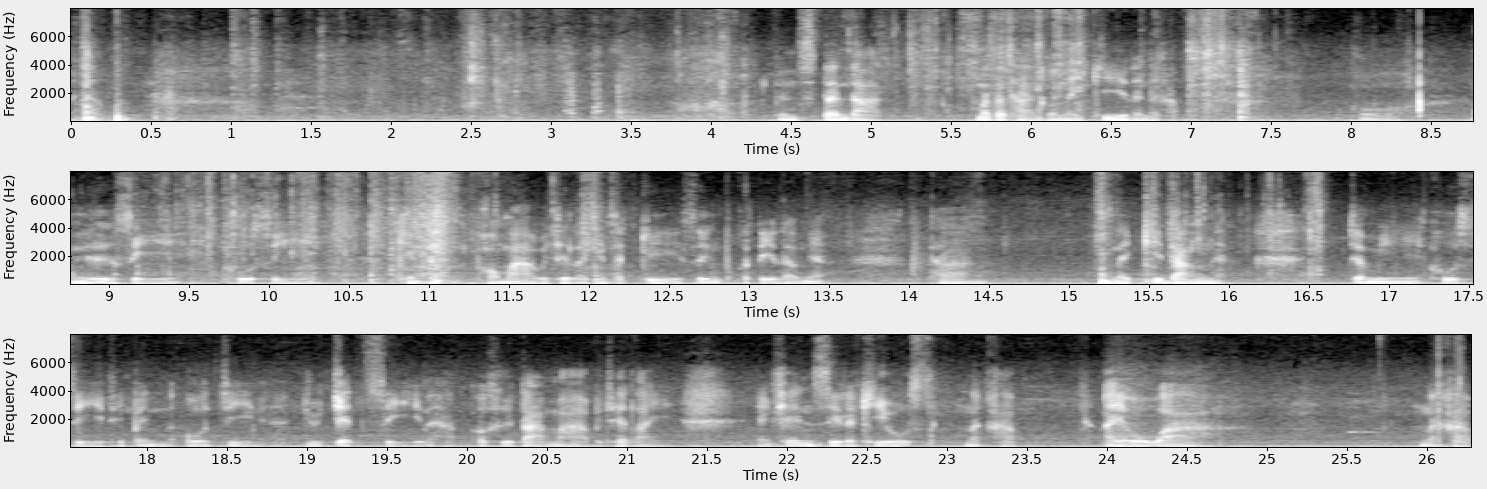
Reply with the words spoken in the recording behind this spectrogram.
นะครับ เป็นสแตนดาร์ดมาตรฐานของไนกี้เลยนะครับ โอ้ นี่คือสีคู่สีเคนตักของมหาวิทยาลัยเคนตักกี้ ซึ่งปกติแล้วเนี่ย ทางไนกี้ดังเนี่ย จะมีคู่สีที่เป็น OG เนี่ยอยู่ 7 สีนะครับ ก็คือตามมหาวิทยาลัย อย่างเช่น Syracuse นะครับ Iowa นะครับ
